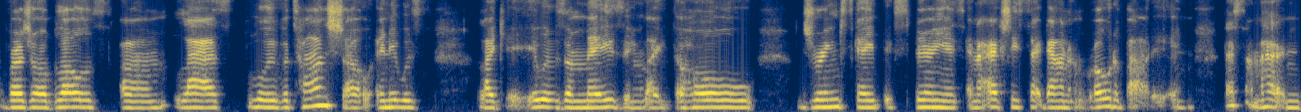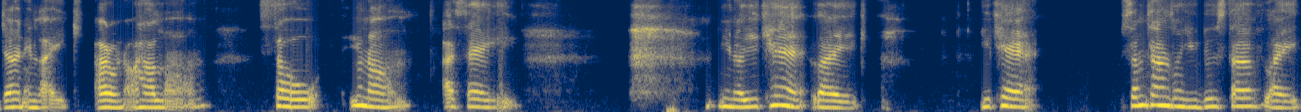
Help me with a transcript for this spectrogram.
Virgil Abloh's um last Louis Vuitton show. And it was like it was amazing, like the whole dreamscape experience. And I actually sat down and wrote about it. And that's something I hadn't done in like I don't know how long. So, you know, I say, you know, you can't like you can't sometimes when you do stuff like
